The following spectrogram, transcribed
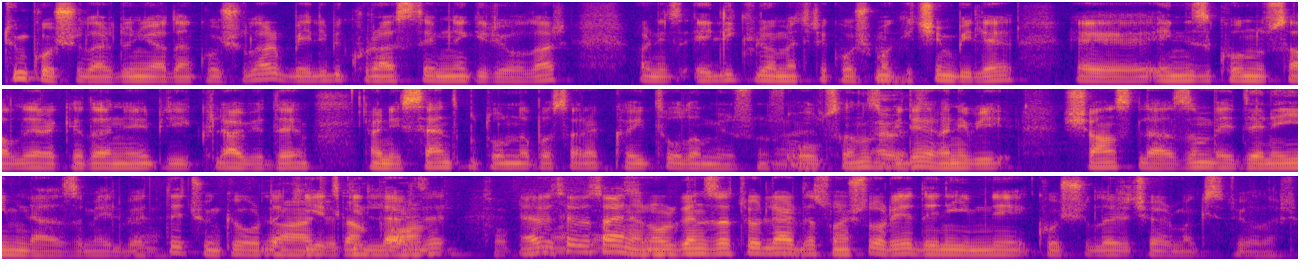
tüm koşucular dünyadan koşular belli bir kural sistemine giriyorlar. Hani 50 kilometre koşmak için bile e, elinizi kolunuzu sallayarak ya da hani bir klavyede hani send butonuna basarak kayıt olamıyorsunuz. Olsanız Evet. bile hani bir şans lazım ve deneyim lazım elbette. Çünkü Daha oradaki yetkililer de Evet evet lazım. aynen organizatörler de sonuçta oraya deneyimli koşucuları çağırmak istiyorlar.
